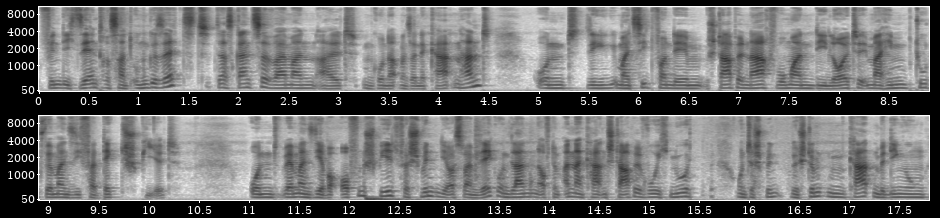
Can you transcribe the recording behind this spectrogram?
Finde ich sehr interessant umgesetzt, das Ganze, weil man halt, im Grunde hat man seine Kartenhand und die, man zieht von dem Stapel nach, wo man die Leute immer hin tut, wenn man sie verdeckt spielt. Und wenn man sie aber offen spielt, verschwinden die aus meinem Deck und landen auf einem anderen Kartenstapel, wo ich nur unter bestimmten Kartenbedingungen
